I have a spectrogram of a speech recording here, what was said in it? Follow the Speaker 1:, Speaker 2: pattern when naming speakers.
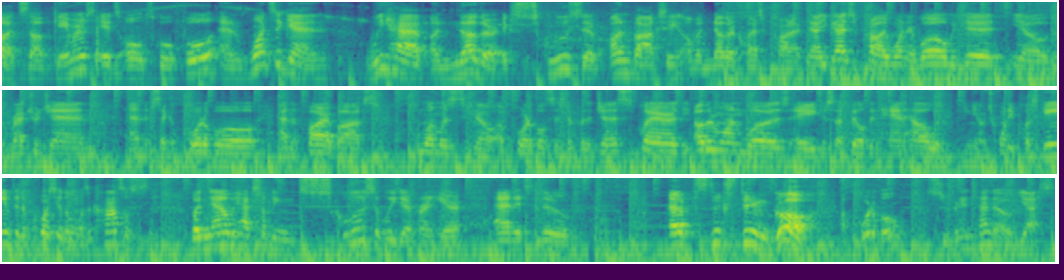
Speaker 1: What's up, gamers? It's Old School Fool, and once again, we have another exclusive unboxing of another classic product. Now, you guys probably wondering, well, we did, you know, the RetroGen and the Sega Portable and the Firebox. One was, you know, a portable system for the Genesis player. The other one was a just a built-in handheld with, you know, 20 plus games, and of course, the other one was a console system. But now we have something exclusively different here, and it's the new FC16 Go! Portable Super Nintendo, yes.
